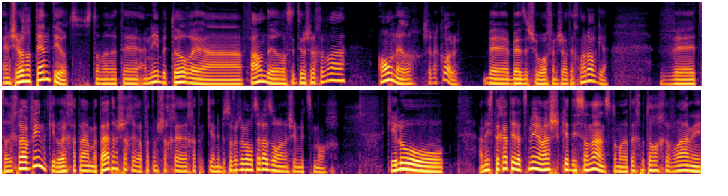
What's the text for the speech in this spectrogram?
הן שאלות אותנטיות. זאת אומרת, אה, אני בתור אה, הפאונדר או CTO של החברה, אונר של הכל, באיזשהו אופן של הטכנולוגיה. וצריך להבין, כאילו, איך אתה, מתי אתה משחרר, איפה אתה משחרר, איך אתה, כי אני בסופו של דבר רוצה לעזור לאנשים לצמוח. כאילו, אני הסתכלתי על עצמי ממש כדיסוננס, זאת אומרת, איך בתוך החברה אני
